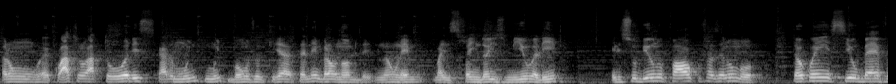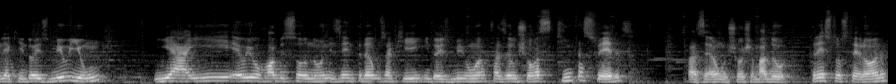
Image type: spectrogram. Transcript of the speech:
Eram é, quatro atores, cara, muito, muito bons. Eu queria até lembrar o nome dele, não lembro, mas foi em 2000 ali. Eles subiam no palco fazendo humor. Então eu conheci o Beverly aqui em 2001 e aí eu e o Robson Nunes entramos aqui em 2001 a fazer um show às quintas-feiras. Fazer um show chamado Testosterona.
